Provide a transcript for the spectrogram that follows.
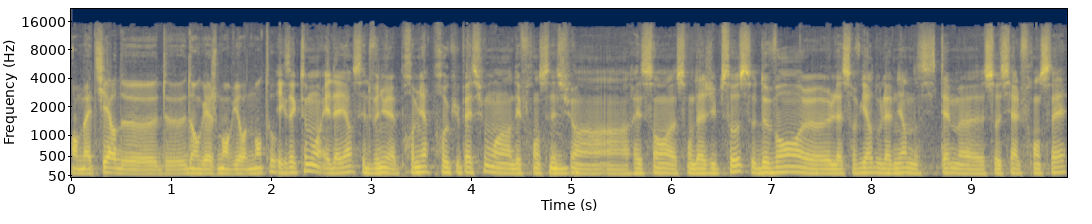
en matière d'engagement de, d'engagement environnementaux. Exactement. Et d'ailleurs, c'est devenu la première préoccupation hein, des Français mmh. sur un, récent sondage Ipsos devant la sauvegarde ou l'avenir d'un système social français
